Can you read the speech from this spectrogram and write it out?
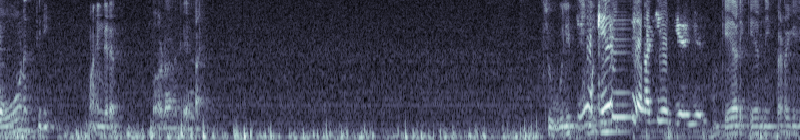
സോൺ ഇത്തിരി ഭയങ്കര പാടാണ് കേറാൻ. ചൂലി കേറി, കേറി, നീ പിടകി.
